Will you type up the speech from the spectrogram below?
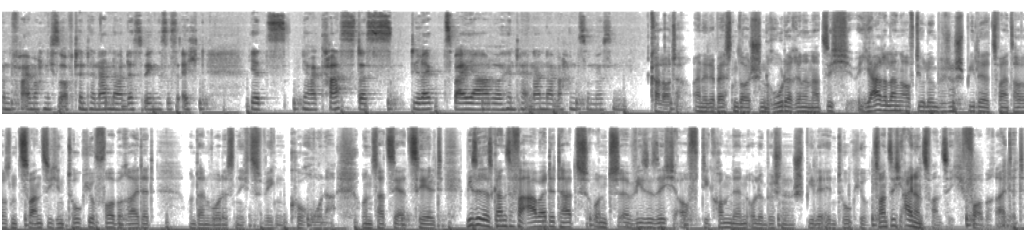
und vor allem auch nicht so oft hintereinander und deswegen ist es echt jetzt ja krass, das direkt zwei Jahre hintereinander machen zu müssen. Carlotta, eine der besten deutschen Ruderinnen, hat sich jahrelang auf die Olympischen Spiele 2020 in Tokio vorbereitet und dann wurde es nichts wegen Corona. Uns hat sie erzählt, wie sie das Ganze verarbeitet hat und äh, wie sie sich auf die kommenden Olympischen Spiele in Tokio 2021 vorbereitet.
